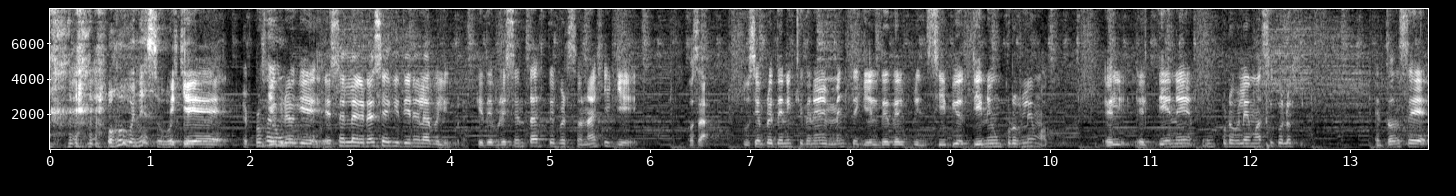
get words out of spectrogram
Ojo con eso, Es porque que el profe yo un- creo que esa es la gracia que tiene la película, que te presenta a este personaje que, o sea, tú siempre tienes que tener en mente que él desde el principio tiene un problema, él, él tiene un problema psicológico. Entonces,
